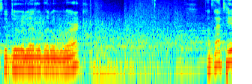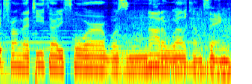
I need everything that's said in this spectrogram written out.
to do a little bit of work. But that hit from the T-34 was not a welcome thing.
